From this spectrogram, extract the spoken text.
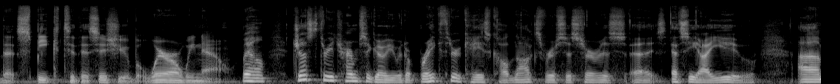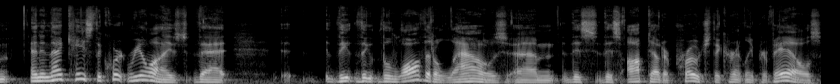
that speak to this issue, but where are we now? Well, just three terms ago, you had a breakthrough case called Knox versus Service uh, SEIU. Um, and in that case, the court realized that the, the, the, law that allows um, this this opt out approach that currently prevails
